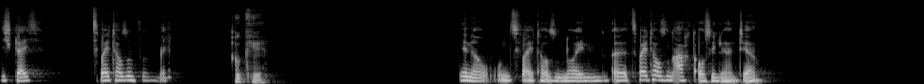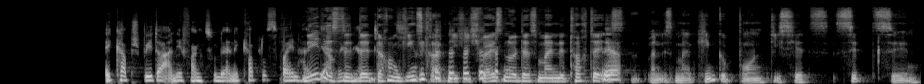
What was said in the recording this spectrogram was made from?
nicht gleich 2005 Okay. Genau, und 2009, äh, 2008 ausgelernt, ja. Ich habe später angefangen zu lernen. Ich habe bloß zweieinhalb Nee, das, Jahre gelernt. darum ging es gerade nicht. Ich weiß nur, dass meine Tochter Ja. ist. Wann ist mein Kind geboren? Die ist jetzt 17.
